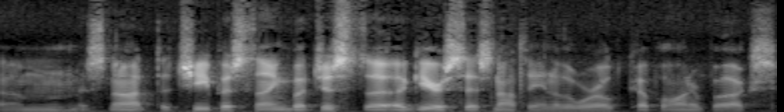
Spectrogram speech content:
Um, it's not the cheapest thing, but just a, a gear assist, not the end of the world. A couple hundred bucks.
